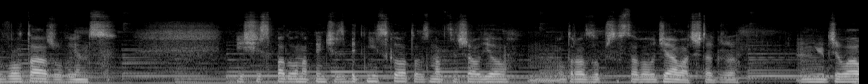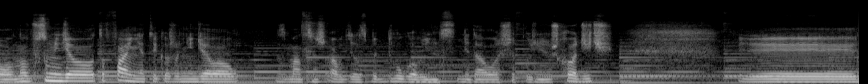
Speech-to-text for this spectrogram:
voltażu, więc jeśli spadło napięcie zbyt nisko, to wzmacniacz audio mm, od razu przestawał działać, także nie działało. No w sumie działało to fajnie, tylko że nie działał wzmacniacz audio zbyt długo, więc nie dało się później już chodzić. Yy,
